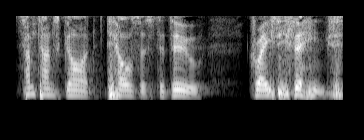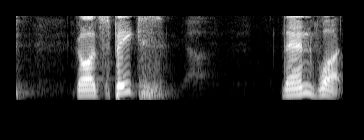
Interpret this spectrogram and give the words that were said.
Sometimes God tells us to do crazy things. God speaks, then what?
